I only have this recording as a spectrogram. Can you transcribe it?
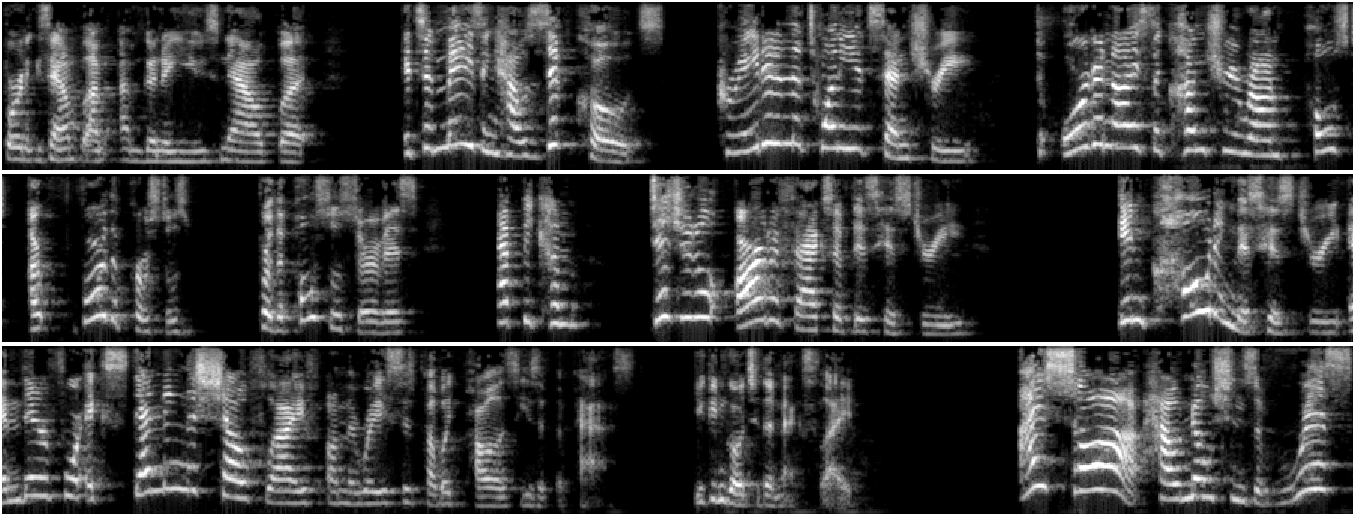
for an example I'm, I'm going to use now, but it's amazing how zip codes created in the 20th century to organize the country around post uh, for the postal for the postal service have become digital artifacts of this history encoding this history and therefore extending the shelf life on the racist public policies of the past you can go to the next slide. I saw how notions of risk,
